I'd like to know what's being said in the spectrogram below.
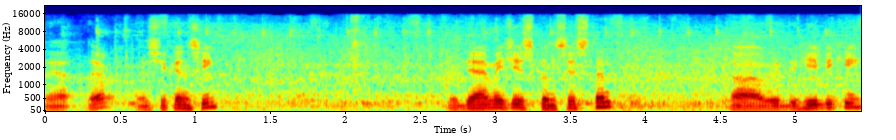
Yeah, there, as you can see. The damage is consistent uh, with the Hibiki.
